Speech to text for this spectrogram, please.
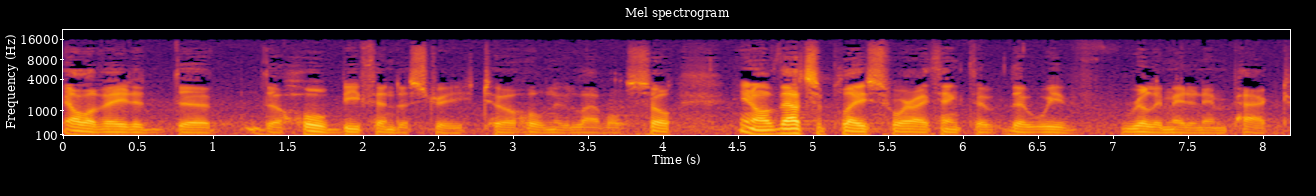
elevated the the whole beef industry to a whole new level. So, you know, that's a place where I think that, that we've really made an impact.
